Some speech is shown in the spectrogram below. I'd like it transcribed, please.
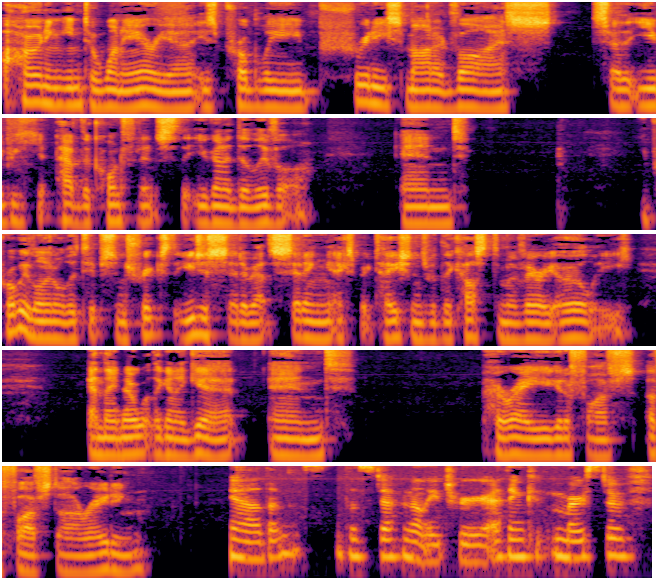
honing into one area is probably pretty smart advice so that you have the confidence that you're going to deliver. And you probably learn all the tips and tricks that you just said about setting expectations with the customer very early and they know what they're going to get and hooray you get a five a five star rating. Yeah that's that's definitely true. I think most of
